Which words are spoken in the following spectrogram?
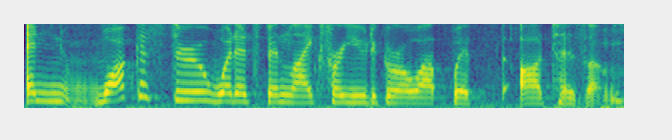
And walk us through what it's been like for you to grow up with autism.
